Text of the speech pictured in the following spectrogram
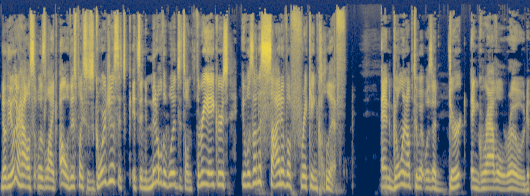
No, the other house was like, oh, this place is gorgeous. It's it's in the middle of the woods. It's on three acres. It was on the side of a freaking cliff, and going up to it was a dirt and gravel road.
